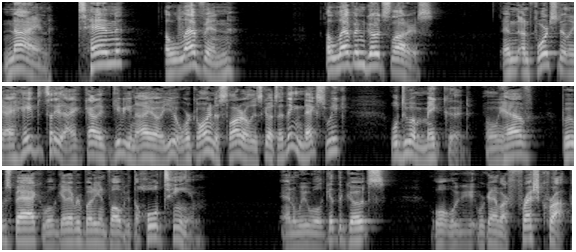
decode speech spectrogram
nine, ten, eleven, eleven goat slaughters. And unfortunately, I hate to tell you that. I got to give you an IOU. We're going to slaughter all these goats. I think next week we'll do a make good. And when we have boobs back, we'll get everybody involved. We'll get the whole team. And we will get the goats. We'll, we're going to have our fresh crop.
